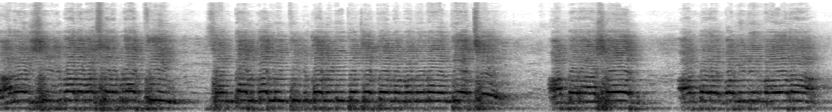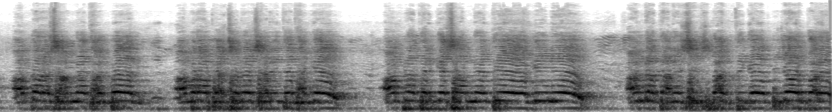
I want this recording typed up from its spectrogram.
ধানের শীষ ভালোবাসার প্রার্থী সেন্ট্রাল কমিটির কমিটিতে যেতে মনোনয়ন দিয়েছে। আপনারা আসেন। আপনারা কমিটির ভাইয়েরা, আপনারা সামনে থাকবেন। আমরা পেছনের সারিতে থাকি। আপনাদেরকে সামনে দিয়ে আমরা ধানের শীষ থেকে বিজয় করে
